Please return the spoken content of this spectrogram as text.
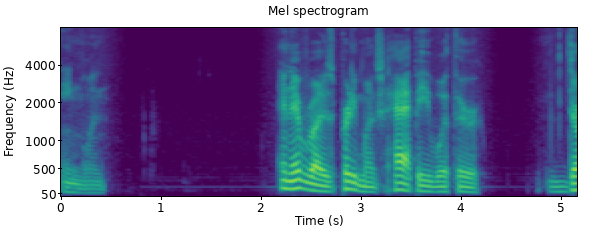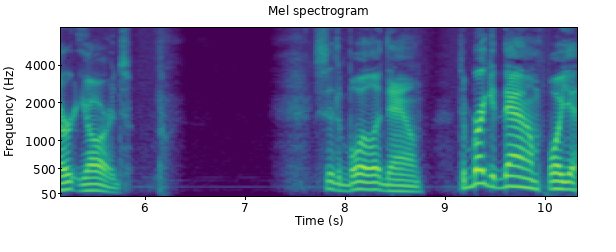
England. And everybody was pretty much happy with their dirt yards. So to boil it down, to break it down for you,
